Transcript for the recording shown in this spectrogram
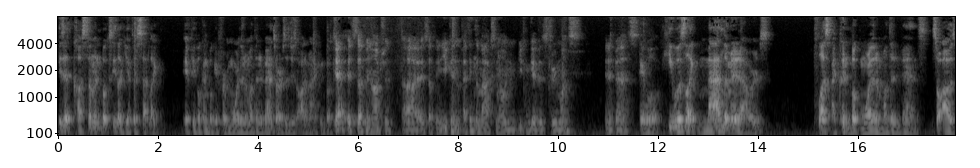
is it custom in Booksy like you have to set like if people can book it for more than a month in advance or is it just automatic in Booksy? Yeah, it's definitely an option. Uh, it's definitely you can. I think the maximum you can give is three months in advance. Okay, well he was like mad limited hours, plus I couldn't book more than a month in advance, so I was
